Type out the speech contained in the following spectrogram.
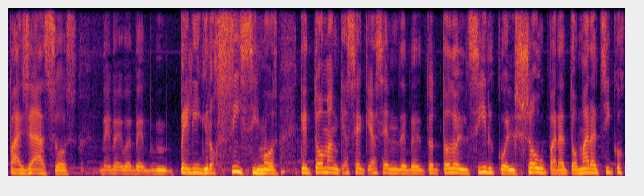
payasos, be- be- be- be- peligrosísimos, que toman, que, hace, que hacen de- de- to- todo el circo, el show para tomar a chicos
